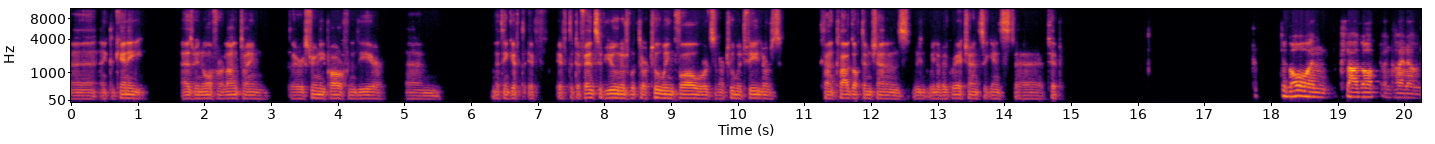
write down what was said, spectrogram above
Uh, and Kilkenny, as we know for a long time, they're extremely powerful in the air. Um, and I think if if if the defensive unit with their two wing forwards and our two midfielders can clog up them channels, we'll, we'll have a great chance against uh, Tip. To go and clog up and kind of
